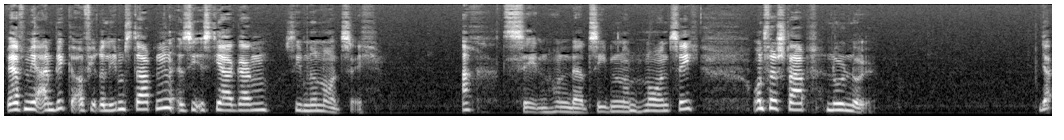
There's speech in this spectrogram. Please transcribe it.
Werfen wir einen Blick auf ihre Lebensdaten. Sie ist Jahrgang 97. 1897 und verstarb 00. Ja.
